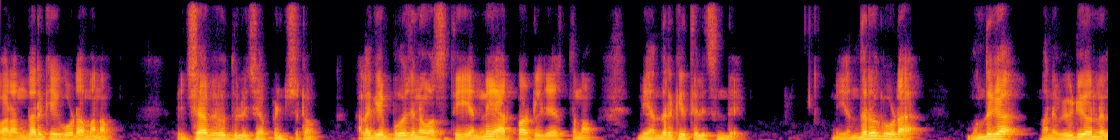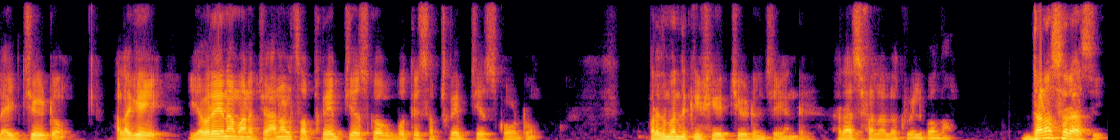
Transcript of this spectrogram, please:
వారందరికీ కూడా మనం విద్యాభివృద్ధులు చెప్పించడం అలాగే భోజన వసతి అన్ని ఏర్పాట్లు చేస్తున్నాం. మీ అందరికీ తెలిసిందే. మీ అందరూ కూడా ముందుగా మన వీడియోని లైక్ చేయటం అలాగే ఎవరైనా మన ఛానల్ సబ్స్క్రైబ్ చేసుకోకపోతే సబ్స్క్రైబ్ చేసుకోవటం పది మందికి షేర్ చేయడం చేయండి. రాశి ఫలాల్లోకి వెళ్ళిపోదాం. ధనస్సు రాశి.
